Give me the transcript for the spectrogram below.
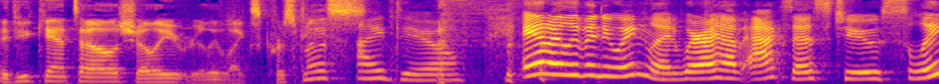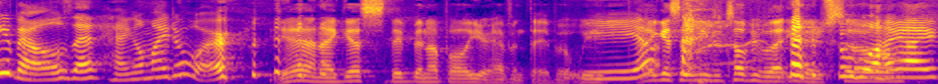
if you can't tell, Shelly really likes Christmas. I do. and I live in New England where I have access to sleigh bells that hang on my door. yeah, and I guess they've been up all year, haven't they? But we, Yep. I guess I didn't need to tell people that either. That's so why I,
